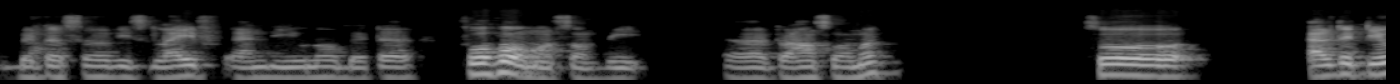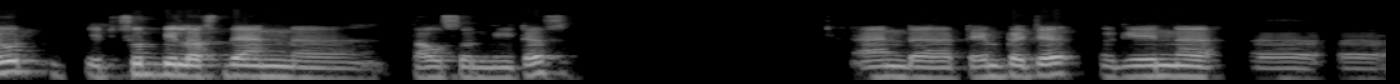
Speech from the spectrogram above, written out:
better service life and the, you know, better performance of the transformer. So altitude, it should be less than uh, 1000 meters. And uh, temperature, again, uh, uh, uh,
